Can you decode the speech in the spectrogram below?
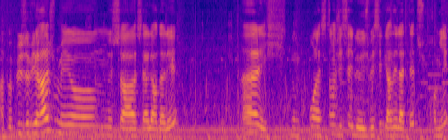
Un peu plus de virages, mais, euh, ça, ça a l'air d'aller. Allez, donc pour l'instant j'essaye de, je vais essayer de garder la tête, je suis premier.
